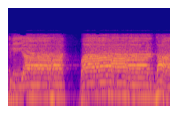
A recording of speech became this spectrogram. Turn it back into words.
गिर्याः वार्धाः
